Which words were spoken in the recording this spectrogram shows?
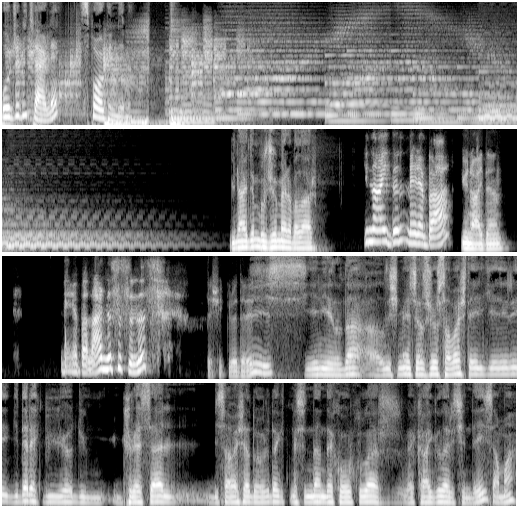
Burcu Biterle Spor Gündemi. Günaydın Burcu, merhabalar. Günaydın, merhaba. Günaydın. Merhabalar, nasılsınız? Teşekkür ederiz. Biz yeni yılda alışmaya çalışıyoruz. Savaş tehlikeleri giderek büyüyor. Küresel bir savaşa doğru da gitmesinden de korkular ve kaygılar içindeyiz ama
